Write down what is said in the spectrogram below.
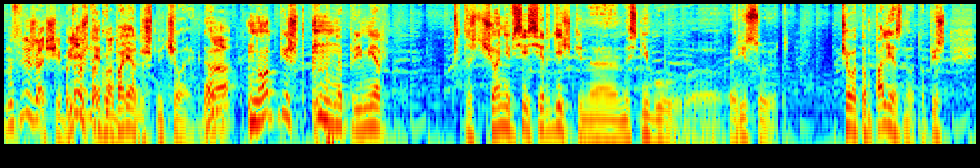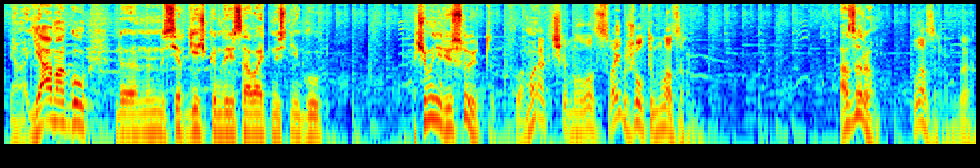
надлежащее. Вы тоже такой бабушка. порядочный человек, да? Да. Ну вот пишет, например, то есть, что они все сердечки на, на снегу э, рисуют? В этом полезного? То пишет, я, я могу э, сердечко нарисовать на снегу. Почему они рисуют фломастер? Как чем? Своим желтым лазером. Азером? Лазером, да.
